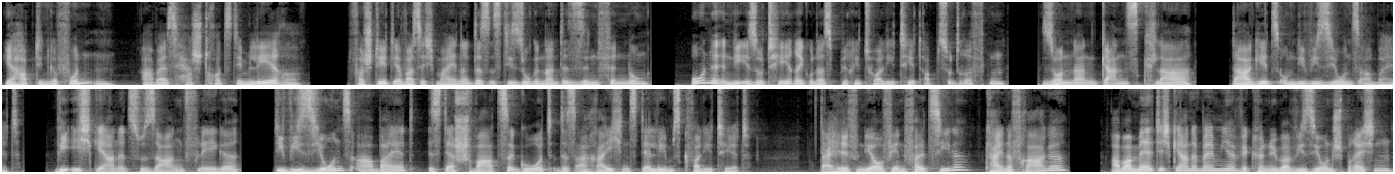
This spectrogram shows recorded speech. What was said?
Ihr habt ihn gefunden aber es herrscht trotzdem Leere. Versteht ihr, was ich meine? Das ist die sogenannte Sinnfindung, ohne in die Esoterik oder Spiritualität abzudriften, sondern ganz klar, da geht es um die Visionsarbeit. Wie ich gerne zu sagen pflege, die Visionsarbeit ist der schwarze Gurt des Erreichens der Lebensqualität. Da helfen dir auf jeden Fall Ziele, keine Frage. Aber melde dich gerne bei mir, wir können über Vision sprechen.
